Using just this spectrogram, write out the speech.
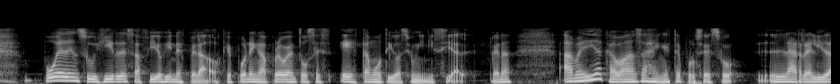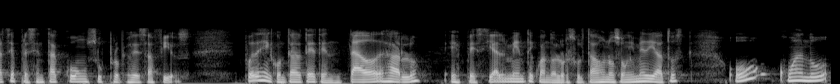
pueden surgir desafíos inesperados que ponen a prueba entonces esta motivación inicial. ¿verdad? A medida que avanzas en este proceso, la realidad se presenta con sus propios desafíos. Puedes encontrarte tentado a dejarlo, especialmente cuando los resultados no son inmediatos o cuando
